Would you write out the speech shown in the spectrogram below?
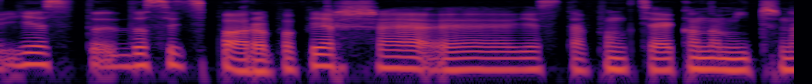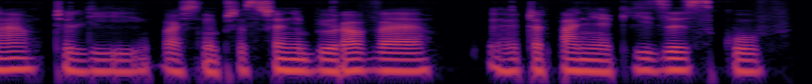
jest dosyć sporo. Po pierwsze jest ta funkcja ekonomiczna, czyli właśnie przestrzenie biurowe, czerpanie jakichś zysków,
